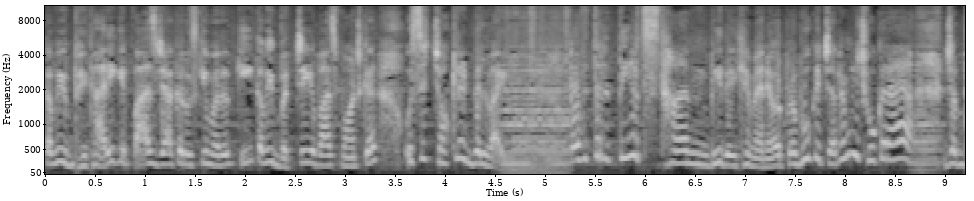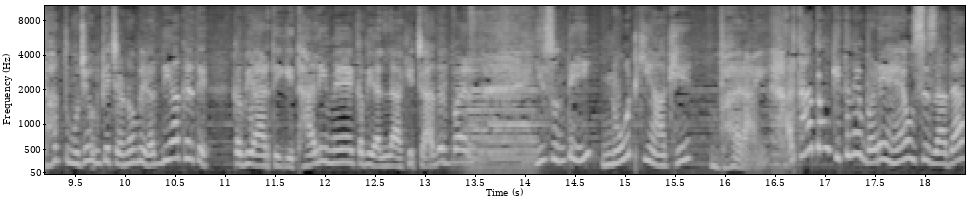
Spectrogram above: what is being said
कभी भिखारी के पास जाकर उसकी मदद की, कभी बच्चे के पास पहुंचकर उससे चॉकलेट दिलवाई। पवित्र तीर्थ स्थान भी देखे मैंने और प्रभु के चरण भी छूकर आया। जब भक्त मुझे उनके चरणों में रख दिया करते, कभी आरती की थाली में, कभी अल्लाह की चादर पर। ये सुनते ही नोट की आँखें भर आई। अर्थात हम कितने बड़े हैं, उससे ज़्यादा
